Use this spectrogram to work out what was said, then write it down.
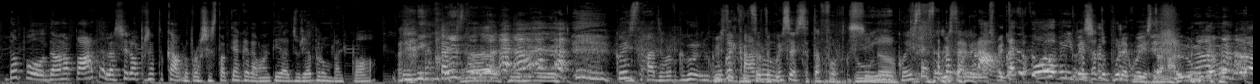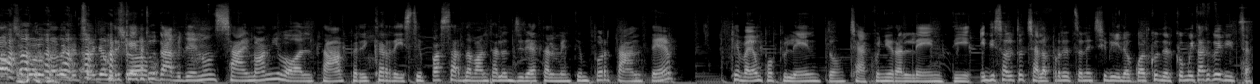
Dopo, da una parte, la sera ho pensato, cavolo, però sei stati anche davanti alla giuria per un bel po'. Quindi questo, Eh, questa, carro- pensato, questa è stata fortuna. Sì, questa è stata Questa brava. l'inaspettata. Oh, avevi pensato pure questa. Allunghiamo il braccio che ci agganciamo. Perché tu Davide non sai, ma ogni volta per i carristi passare davanti alla giuria è talmente importante che vai un po' più lento, cioè quindi rallenti e di solito c'è la protezione civile o qualcuno del comitato che dice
